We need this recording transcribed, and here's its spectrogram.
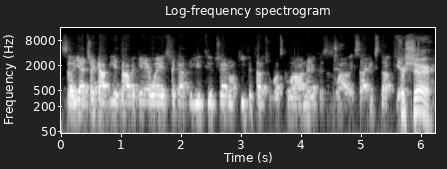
so yeah, check out Be Atomic Airwaves. Check out the YouTube channel. Keep in touch with what's going on there because there's a lot of exciting stuff. Yeah. For sure.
